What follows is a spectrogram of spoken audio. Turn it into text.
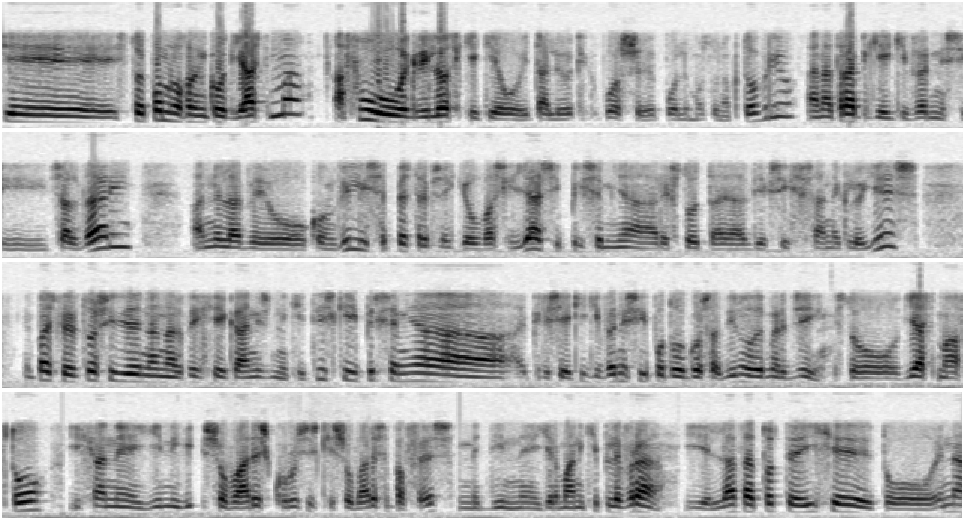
Και στο επόμενο χρονικό διάστημα, αφού εκδηλώθηκε και ο Ιταλιωτικός πόλεμος τον Οκτώβριο, ανατράπηκε η κυβέρνηση Τσαλδάρη, ανέλαβε ο Κονδύλης, επέστρεψε και ο Βασιλιάς, υπήρξε μια ρευστότητα, διεξήχθησαν εκλογές Εν πάση περιπτώσει δεν αναδείχθηκε κανείς νικητής και υπήρξε μια υπηρεσιακή κυβέρνηση υπό τον Κωνσταντίνο Δεμερτζή. Στο διάστημα αυτό είχαν γίνει σοβαρές κρούσεις και σοβαρές επαφές με την γερμανική πλευρά. Η Ελλάδα τότε είχε το, ένα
